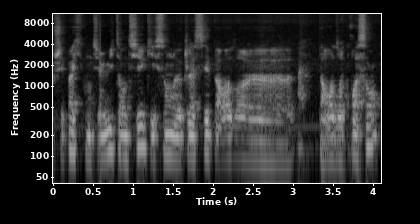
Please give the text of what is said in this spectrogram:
je sais pas qui contient huit entiers qui sont classés par ordre par ordre croissant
